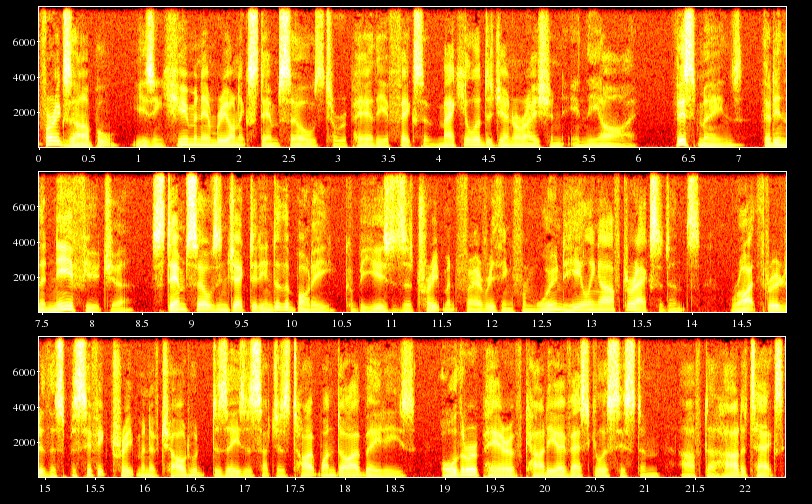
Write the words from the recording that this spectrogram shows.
for example, using human embryonic stem cells to repair the effects of macular degeneration in the eye. This means that in the near future, stem cells injected into the body could be used as a treatment for everything from wound healing after accidents right through to the specific treatment of childhood diseases such as type 1 diabetes or the repair of cardiovascular system after heart attacks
